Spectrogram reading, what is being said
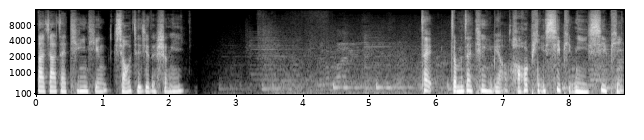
大家再听一听小姐姐的声音。再，咱们再听一遍啊，好好品，细品，你细品。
